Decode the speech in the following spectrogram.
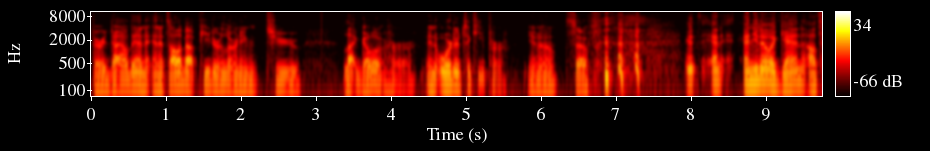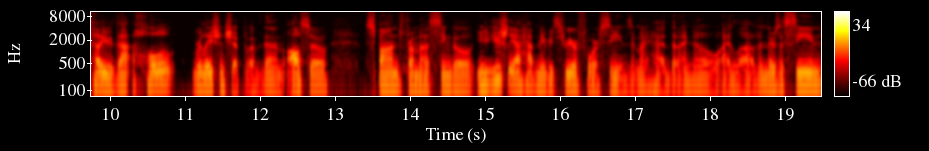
very dialed in. And it's all about Peter learning to let go of her in order to keep her. You know, so it's and and you know again I'll tell you that whole relationship of them also spawned from a single usually i have maybe three or four scenes in my head that i know i love and there's a scene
